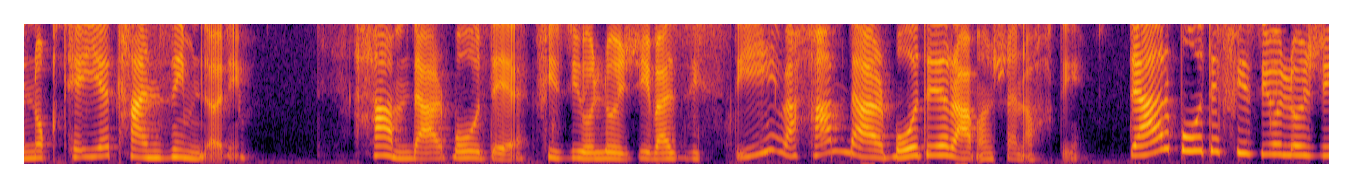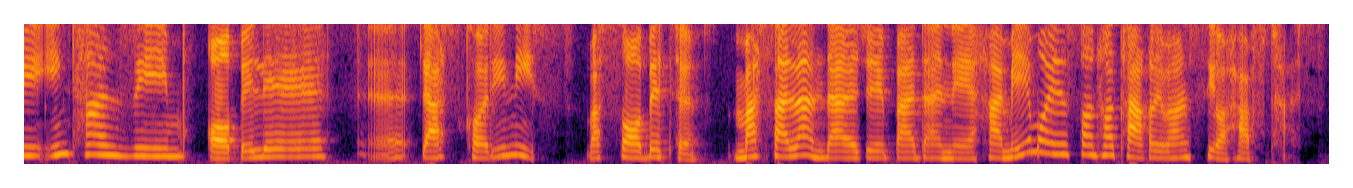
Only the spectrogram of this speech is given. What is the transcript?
نقطه تنظیم داریم. هم در بود فیزیولوژی و زیستی و هم در بود روانشناختی. در بود فیزیولوژی این تنظیم قابل دستکاری نیست و ثابته. مثلا درجه بدن همه ما انسان ها تقریبا 37 هست.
